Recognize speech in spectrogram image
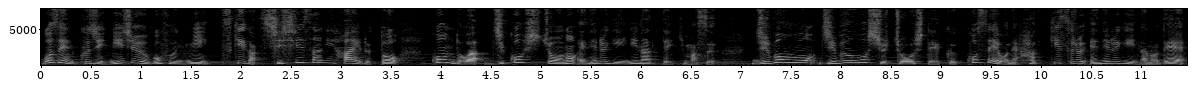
午前9時25分に月が獅子座に入ると今度は自己主張のエネルギーになっていきます。自分を、自分を主張していく、個性をね、発揮するエネルギーなので、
